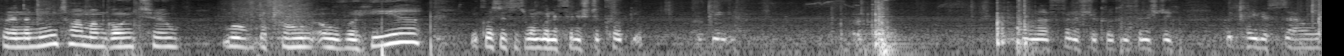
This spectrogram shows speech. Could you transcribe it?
But in the meantime, I'm going to move the phone over here because this is where I'm going to finish the cooking. cooking. I'm finished the cooking, finished the potato salad.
